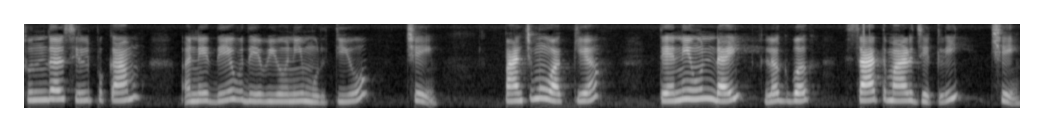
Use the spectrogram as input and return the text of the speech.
સુંદર શિલ્પકામ અને દેવદેવીઓની મૂર્તિઓ છે. પાંચમું વાક્ય, તેની ઊંડાઈ લગભગ સાત માળ જેટલી છે.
